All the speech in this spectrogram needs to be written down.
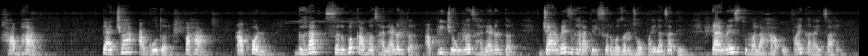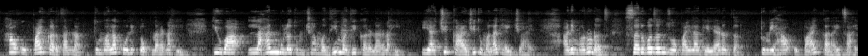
हा भात त्याच्या अगोदर पहा आपण घरात सर्व कामं झाल्यानंतर आपली जेवणं झाल्यानंतर ज्यावेळेस घरातील सर्वजण झोपायला जातील त्यावेळेस तुम्हाला हा उपाय करायचा आहे. हा उपाय करताना तुम्हाला कोणी टोकणार नाही किंवा लहान मुलं तुमच्या मधी मधी करणार नाही याची काळजी तुम्हाला घ्यायची आहे. आणि म्हणूनच सर्वजण झोपायला गेल्यानंतर तुम्ही हा उपाय करायचा आहे.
